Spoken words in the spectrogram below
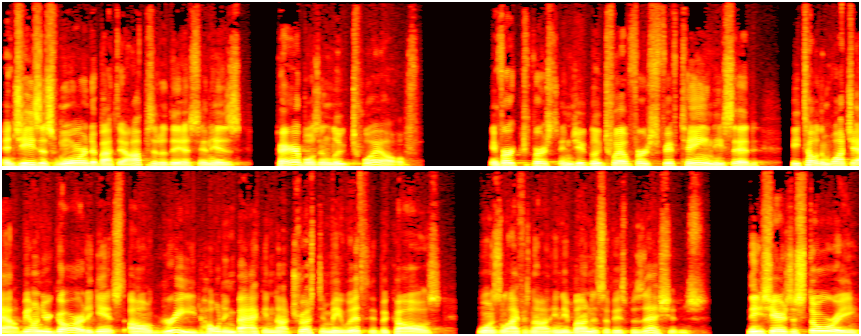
And Jesus warned about the opposite of this in his parables in Luke 12. In, verse, in Luke 12, verse 15, he said, he told them, Watch out, be on your guard against all greed, holding back and not trusting me with it because one's life is not in the abundance of his possessions. Then he shares a story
